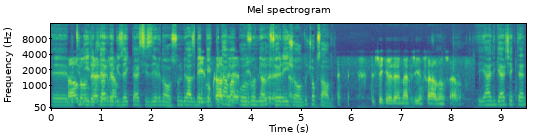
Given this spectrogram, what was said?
Ee, bütün olun, iyilikler ve güzellikler sizlerin olsun. Biraz beklettik ama uzun bir söyleyiş evet. oldu. Çok sağ olun. teşekkür ederim ben teşekkür ederim. Sağ olun sağ olun. Yani gerçekten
